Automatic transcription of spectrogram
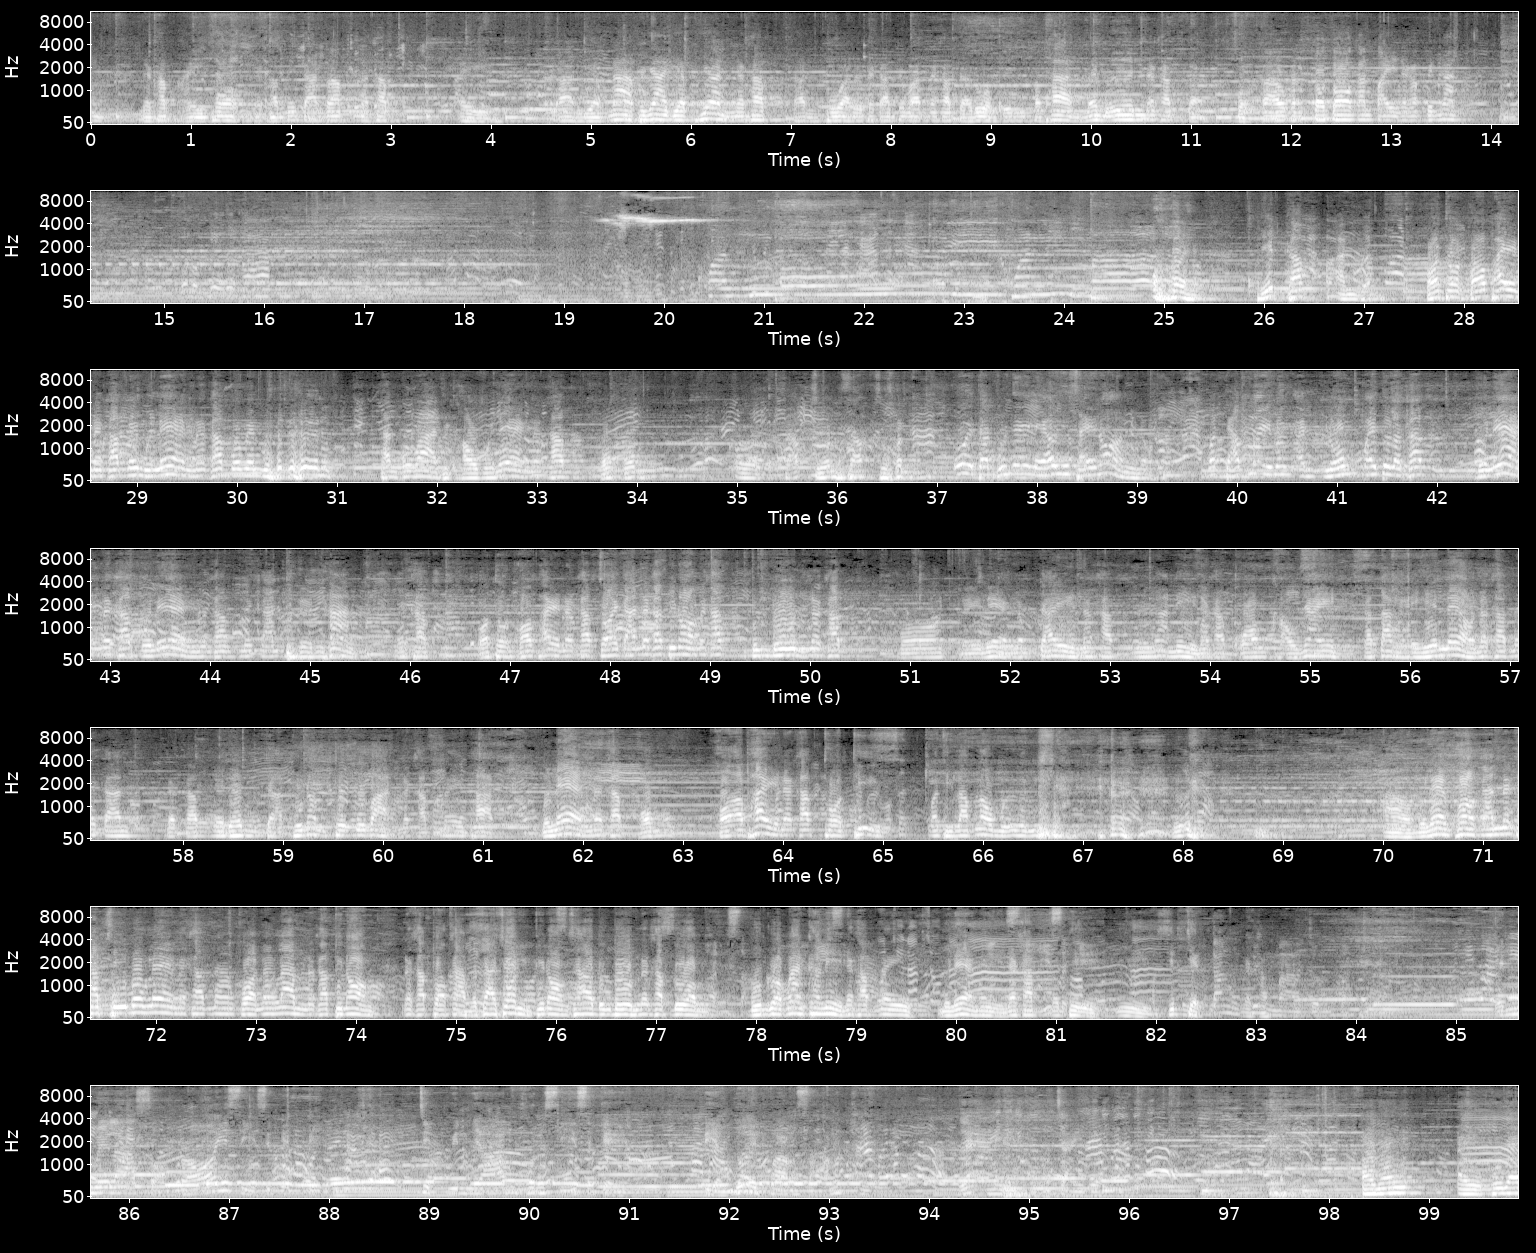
นะครับให้พร้อมนะครับในการรับนะครับไอ้ด้านเหยียบหน้าพญาเหยียบเพี้ยนนะครับท่านผู้ว่าราชการจังหวัดนะครับ จะร่วมเป็นประธานและมืออนนะครับกับบอกกล่าวกันต่อๆกันไปนะครับเป็นงาน ขวัญเอ้ยขวัญมาโอ้ยผิดครับ อัน ขอโทษขออภัยนะครับไม่มือแรงนะครับโมเมนมืออื่นท่านผู้ว่าที่เข่ามือแรงนะครับ ผมผมเออสับสวนสับสวนโอ้ยท่านผู้ใหญ่แล้วอยู่ใส่นอนี่เนาะมาจับไม่เบิ่งอันหลงไปตัวละครับ มือแรงนะครับมือแรงนะครับในการเดินห้างนะครับขอโทษขออภัยนะครับซอยกันนะครับพี่น้องนะครับบึงบูนนะครับบอในแรงน้ำใจนะครับในงานนี้นะครับกองเขาใหญ่ก็ตั้งให้เห็นแล้วนะครับ ในการนะครับในดมจากผู้นำทุกหมู่บ้านนะครับในภาคเมือแรงนะครับผมขออภัยนะครับ โทษที่มาที่รับเล่ามืออื่น อ้าวมือแรกพอกันนะครับสี่โมงแรกนะครับนางฟอนนางล่ำนะครับ พี่น้องนะครับพอข้าประชาชนพี่น้องชาวบึงบูนนะครับรวมบุญรวมงานครั้งนี้นะครับ ในมือแรกนี้นะครับวันที่ยี่สิบเจ็ดนะครับเป็นเวลา 241 ปี จิตวิญญาณคนสีสเกตเปี่ยมด้วยความสามัคคีและมีหัวใจเดียวกันเอาไว้ไอ้ผู้ใหญ่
